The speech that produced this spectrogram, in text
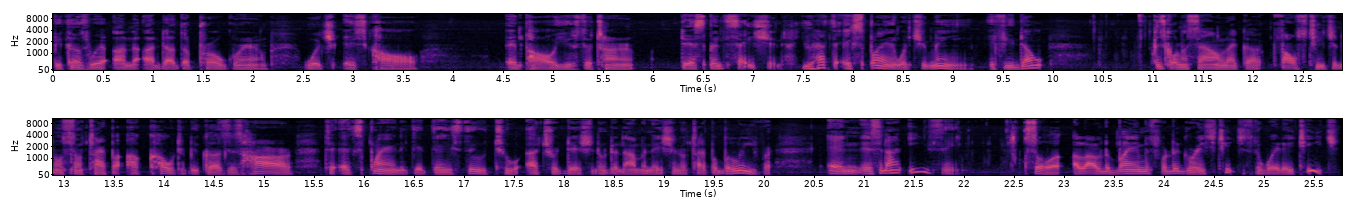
because we're under another program which is called, and Paul used the term dispensation. You have to explain what you mean. If you don't, it's going to sound like a false teaching or some type of occult because it's hard to explain to get things through to a traditional denominational type of believer. And it's not easy. So a, lot of the blame is for the grace teachers, the way they teach.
